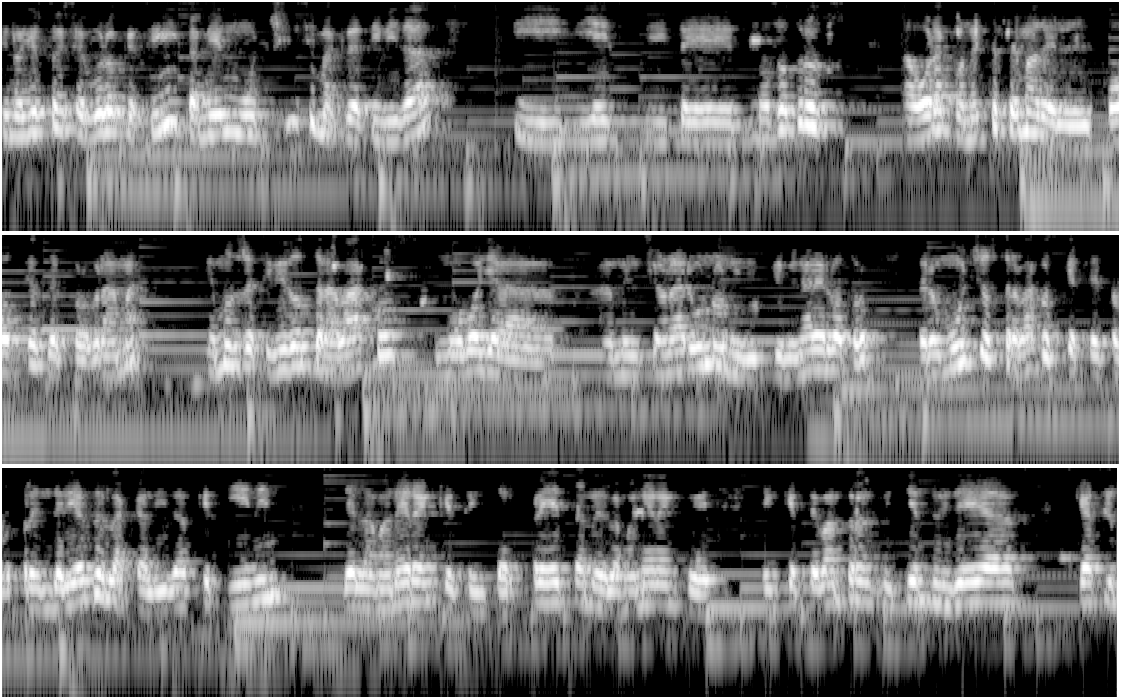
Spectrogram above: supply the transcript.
Sí, yo estoy seguro que sí, también muchísima creatividad y, nosotros ahora con este tema del podcast, del programa, hemos recibido trabajos, no voy a, a, mencionar uno ni discriminar el otro, pero muchos trabajos que te sorprenderías de la calidad que tienen de la manera en que se interpretan, de la manera en que, en que te van transmitiendo ideas, que hacen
